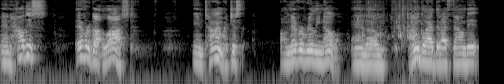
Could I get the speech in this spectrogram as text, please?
And how this ever got lost in time, I just, I'll never really know. And um, I'm glad that I found it.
